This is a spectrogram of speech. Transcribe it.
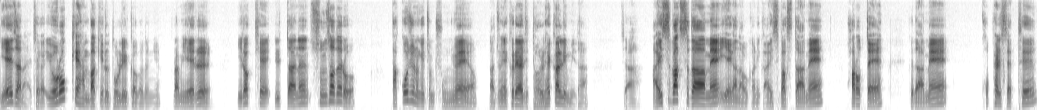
얘잖아요. 제가 이렇게 한 바퀴를 돌릴 거거든요. 그럼 얘를 이렇게 일단은 순서대로 바꿔주는 게 좀 중요해요. 나중에 그래야지 덜 헷갈립니다. 자, 아이스박스 다음에 얘가 나올 거니까 아이스박스 다음에 화롯대, 그 다음에 코펠 세트,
